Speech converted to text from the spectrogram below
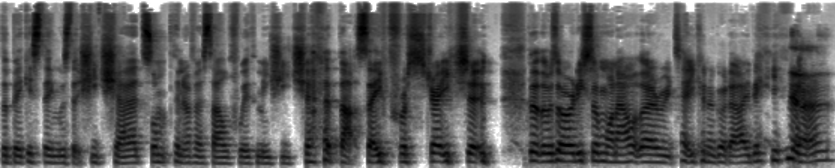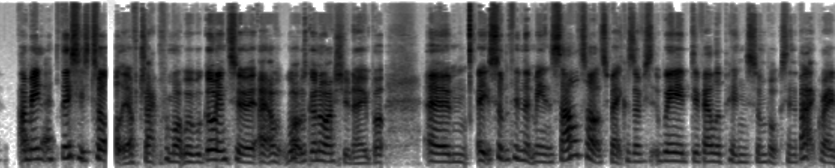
the biggest thing was that she'd shared something of herself with me. She'd shared that same frustration that there was already someone out there who'd taken a good idea. Yeah. I mean, this is totally off track from what we were going to, uh, what I was going to ask you now, but um, it's something that me and Sal talked about because we're developing some books in the background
